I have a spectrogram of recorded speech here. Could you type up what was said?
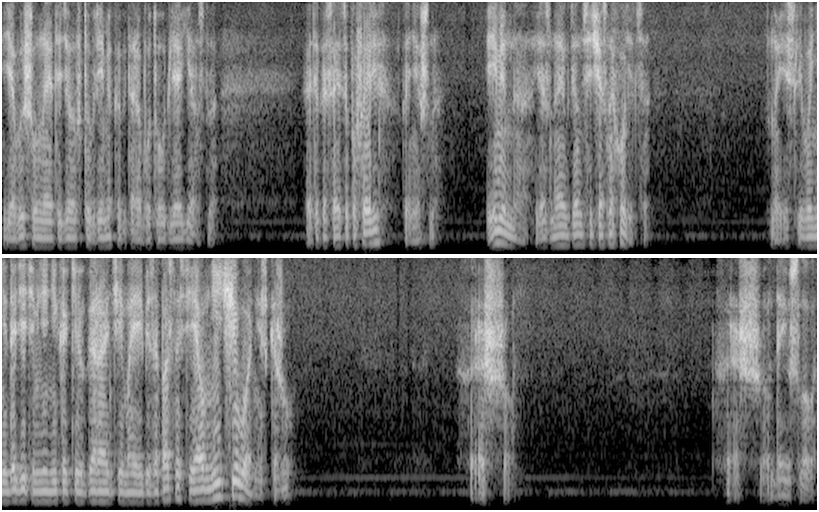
Я вышел на это дело в то время, когда работал для агентства. Это касается Пафери? Конечно. Именно. Я знаю, где он сейчас находится. Но если вы не дадите мне никаких гарантий моей безопасности, я вам ничего не скажу. Хорошо. Хорошо. Даю слово.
